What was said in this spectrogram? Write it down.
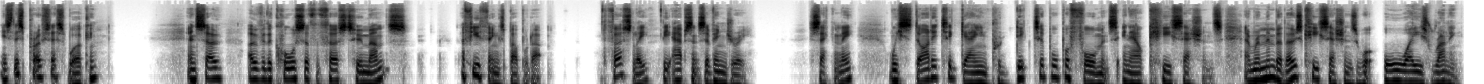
Is this process working? And so, over the course of the first two months, a few things bubbled up. Firstly, the absence of injury. Secondly, we started to gain predictable performance in our key sessions. And remember, those key sessions were always running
